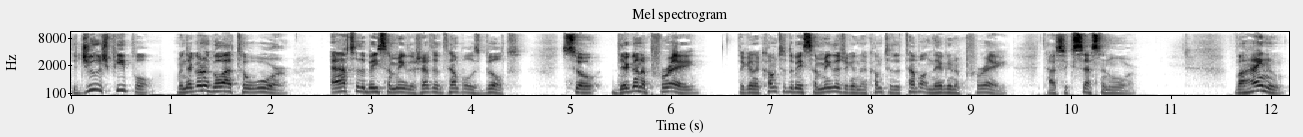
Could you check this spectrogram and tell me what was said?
The Jewish people, when they're going to go out to war, after the Beis Hamikdash, after the temple is built, so they're going to pray, they're going to come to the Beis Hamikdash, they're going to come to the temple, and they're going to pray to have success in war. Vahainu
